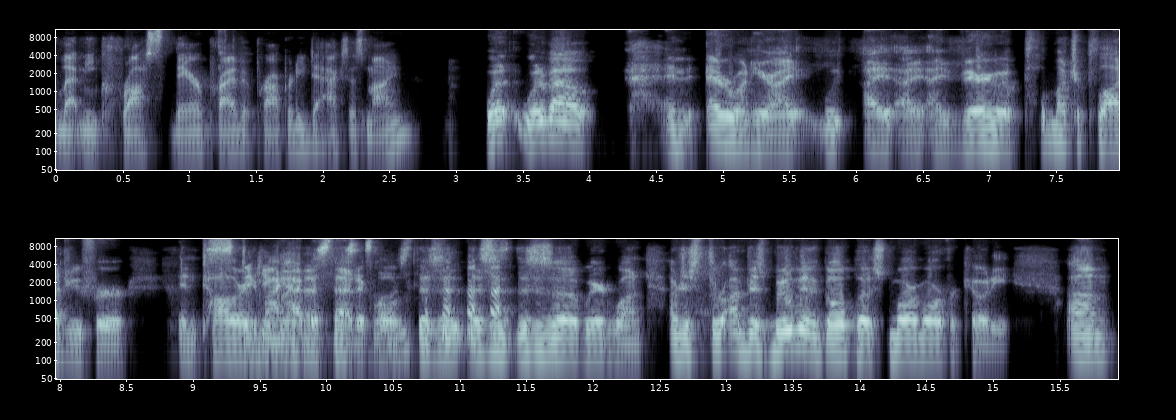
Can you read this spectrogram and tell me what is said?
let me cross their private property to access mine What what about and everyone here? I we- I I, very much applaud you for intolerating Sticking my hypotheticals. This is this is this is a weird one. I'm just thr- I'm just moving the goalpost more and more for Cody. Um,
